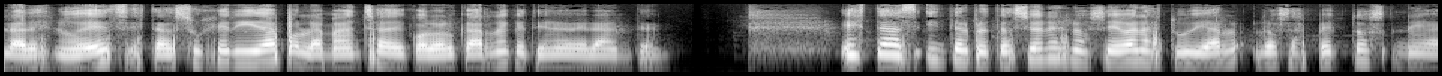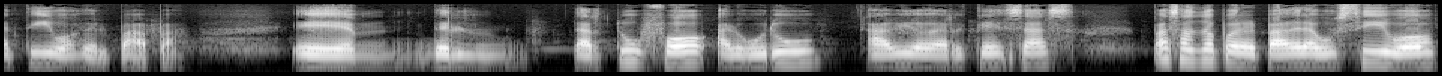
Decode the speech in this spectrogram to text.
la desnudez está sugerida por la mancha de color carne que tiene delante. Estas interpretaciones nos llevan a estudiar los aspectos negativos del Papa, eh, del tartufo al gurú, ávido de riquezas, pasando por el padre abusivo,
